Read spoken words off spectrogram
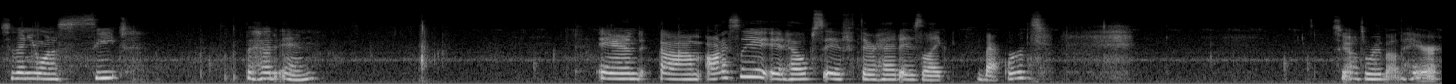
So then you want to seat the head in. And um, honestly, it helps if their head is like backwards. So you don't have to worry about the hair.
